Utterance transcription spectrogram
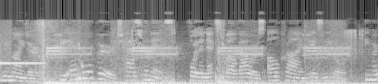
Reminder, the annual purge has commenced. For the next 12 hours, all crime is legal. Emer-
